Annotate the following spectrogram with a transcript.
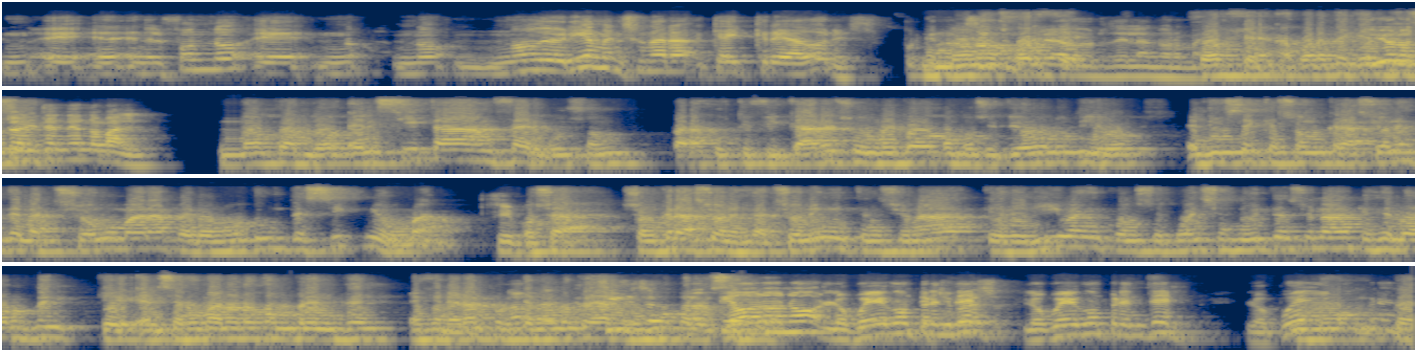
eh, en el fondo eh, no, no, no debería mencionar que hay creadores, porque no, No, no, existe un Jorge. creador de la norma. Jorge, acuérdate que yo lo estoy dice- entendiendo mal. No, cuando él cita a Ferguson para justificar su método compositivo evolutivo, él dice que son creaciones de la acción humana, pero no de un designio humano. Sí, O sea, son creaciones de acciones intencionadas que derivan en consecuencias no intencionadas, que es el orden que el ser humano no comprende en general, porque No, no, lo crea sí, como eso un. No, no, no, lo puede comprender, lo puede comprender, lo puede No, comprender.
